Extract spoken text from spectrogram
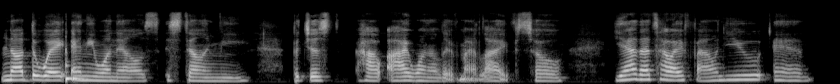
not the way anyone else is telling me, but just how I want to live my life. So, yeah, that's how I found you and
